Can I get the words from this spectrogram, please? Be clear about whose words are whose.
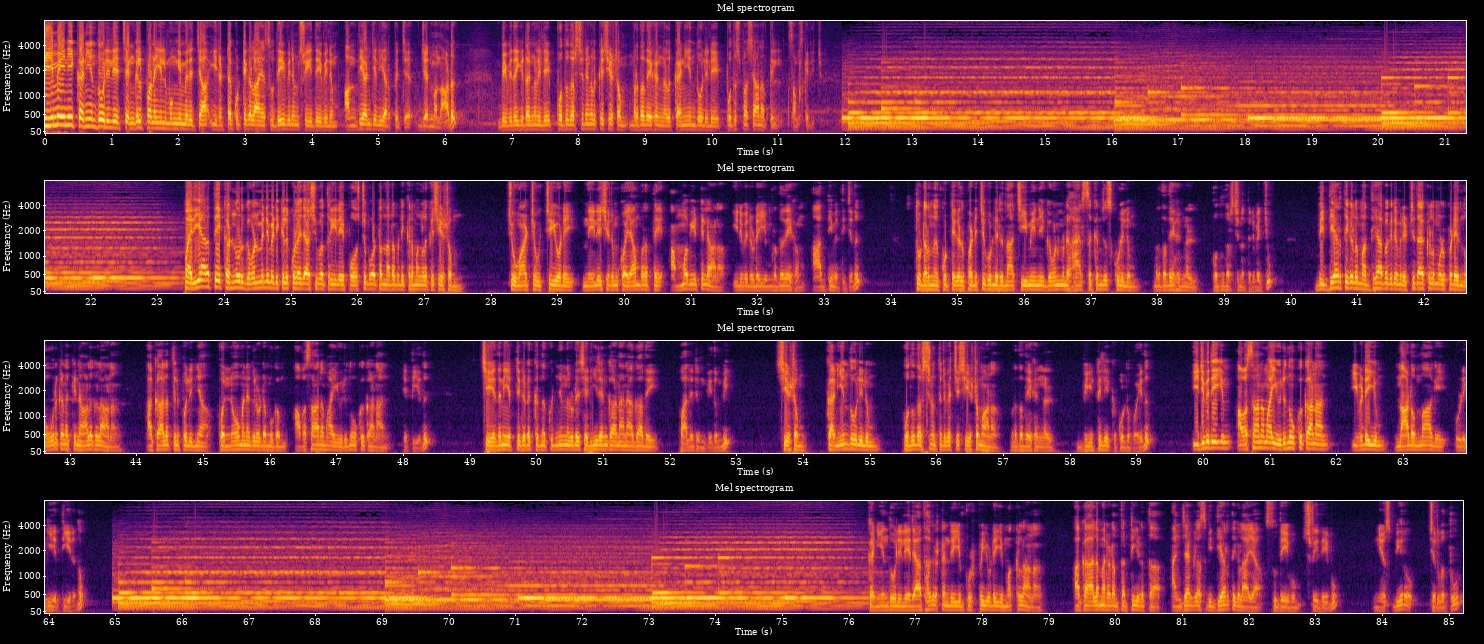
Speaker 1: ചീമേനി കനിയന്തോലിലെ ചെങ്കൽപ്പണയിൽ മുങ്ങി മരിച്ച ഇരട്ടക്കുട്ടികളായ സുദേവിനും ശ്രീദേവിനും അന്ത്യാഞ്ജലി അർപ്പിച്ച് ജന്മനാട്. വിവിധയിടങ്ങളിലെ പൊതുദർശനങ്ങൾക്ക് ശേഷം മൃതദേഹങ്ങൾ കനിയന്തോലിലെ പൊതുശ്മശാനത്തിൽ സംസ്കരിച്ചു. പരിയാരത്തെ കണ്ണൂർ ഗവൺമെന്റ് മെഡിക്കൽ കോളേജ് ആശുപത്രിയിലെ പോസ്റ്റ്മോർട്ടം നടപടിക്രമങ്ങൾക്ക് ശേഷം ചൊവ്വാഴ്ച ഉച്ചയോടെ നീലേശ്വരം കൊയാമ്പുറത്തെ അമ്മ വീട്ടിലാണ് ഇരുവരുടെയും മൃതദേഹം ആദ്യമെത്തിച്ചത്. തുടർന്ന് കുട്ടികൾ പഠിച്ചുകൊണ്ടിരുന്ന ചീമേനി ഗവൺമെന്റ് ഹയർ സെക്കൻഡറി സ്കൂളിലും മൃതദേഹങ്ങൾ പൊതുദർശനത്തിന് വെച്ചു. വിദ്യാർത്ഥികളും അധ്യാപകരും രക്ഷിതാക്കളും ഉൾപ്പെടെ നൂറുകണക്കിന് ആളുകളാണ് അകാലത്തിൽ പൊലിഞ്ഞ പൊന്നോമനകളുടെ മുഖം അവസാനമായി ഒരു നോക്ക് കാണാൻ എത്തിയത്. ചേതനയറ്റ് കിടക്കുന്ന കുഞ്ഞുങ്ങളുടെ ശരീരം കാണാനാകാതെ പലരും വിതുമ്പി. ശേഷം കനിയന്തോലിലും പൊതുദർശനത്തിന് വെച്ച ശേഷമാണ് മൃതദേഹങ്ങൾ വീട്ടിലേക്ക് കൊണ്ടുപോയത്. ഇരുവരെയും അവസാനമായി ഒരു നോക്ക് കാണാൻ ഇവിടെയും നാടൊന്നാകെ ഒഴുകിയെത്തിയിരുന്നു. കനിയന്തോലിലെ രാധാകൃഷ്ണന്റെയും പുഷ്പയുടെയും മക്കളാണ് അകാലമരണം തട്ടിയെടുത്ത അഞ്ചാം ക്ലാസ് വിദ്യാർത്ഥികളായ സുദേവും ശ്രീദേവും. News bureau Cheruvathur.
